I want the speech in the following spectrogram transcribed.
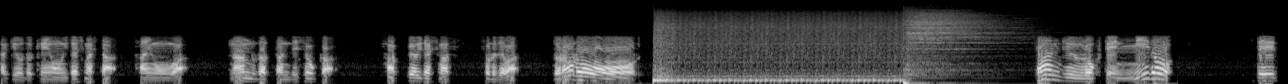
先ほど検温いたしました。体温は何度だったんでしょうか発表いたします。それでは、ドラムロール !36.2 度でっ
